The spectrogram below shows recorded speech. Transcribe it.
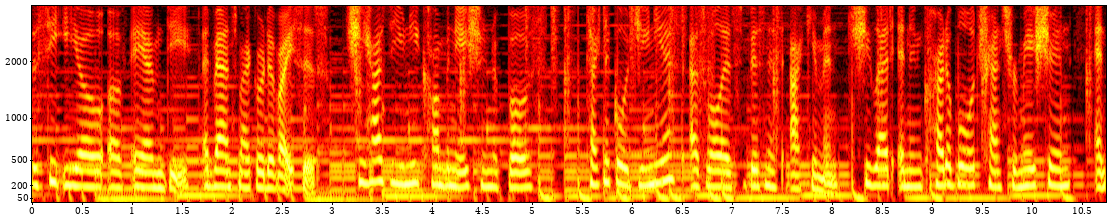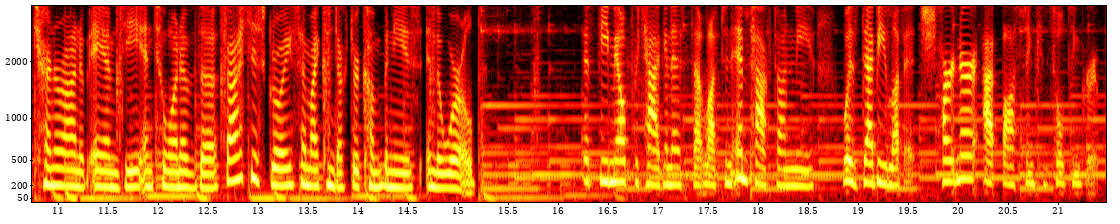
the CEO of AMD, Advanced Micro Devices. She has the unique combination of both technical genius as well as business acumen. She led an incredible transformation and turnaround of AMD into one of the fastest growing semiconductor companies in the world. The female protagonist that left an impact on me was Debbie Lovich, partner at Boston Consulting Group.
